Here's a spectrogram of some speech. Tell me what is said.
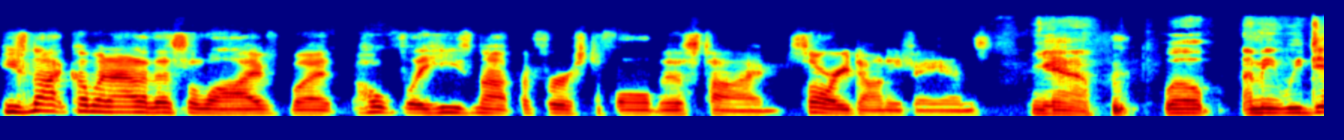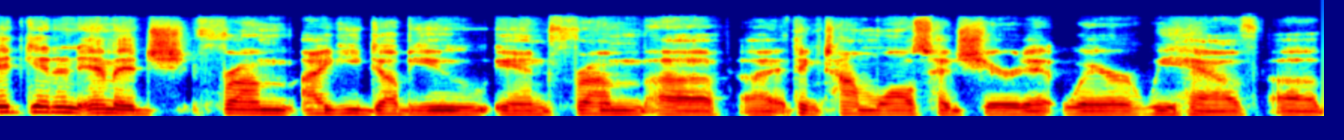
he's not coming out of this alive, but hopefully he's not the first to fall this time. Sorry, Donnie fans. Yeah. Well, I mean, we did get an image from IDW and from, uh, I think Tom Waltz had shared it, where we have uh,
